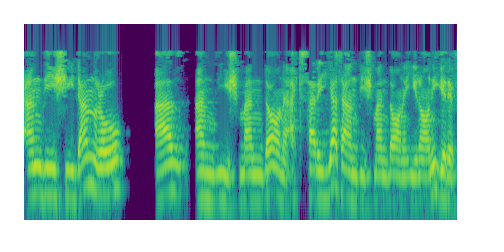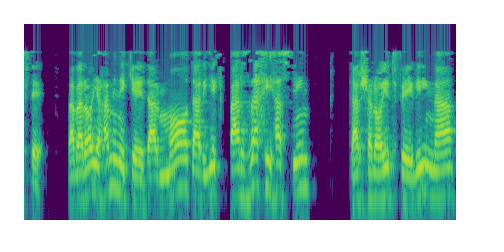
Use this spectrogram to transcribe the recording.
اندیشیدن رو از اندیشمندان اکثریت اندیشمندان ایرانی گرفته. و برای همینه که در ما در یک برزخی هستیم در شرایط فعلی نه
